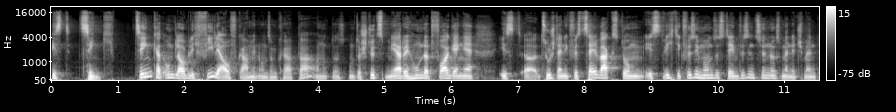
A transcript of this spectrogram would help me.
ist Zink. Zink hat unglaublich viele Aufgaben in unserem Körper und unterstützt mehrere hundert Vorgänge, ist äh, zuständig fürs Zellwachstum, ist wichtig fürs Immunsystem, fürs Entzündungsmanagement,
